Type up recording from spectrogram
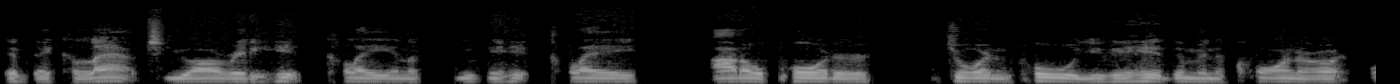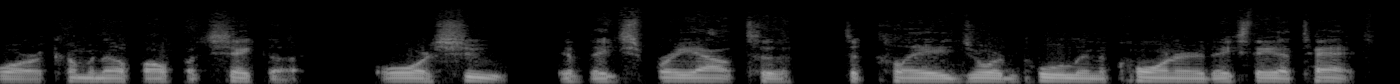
If they collapse, you already hit Klay and you can hit Klay, Otto Porter, Jordan Poole. You can hit them in the corner or, or coming up off a shake up or shoot. If they spray out to to Klay, Jordan Poole in the corner. They stay attached.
